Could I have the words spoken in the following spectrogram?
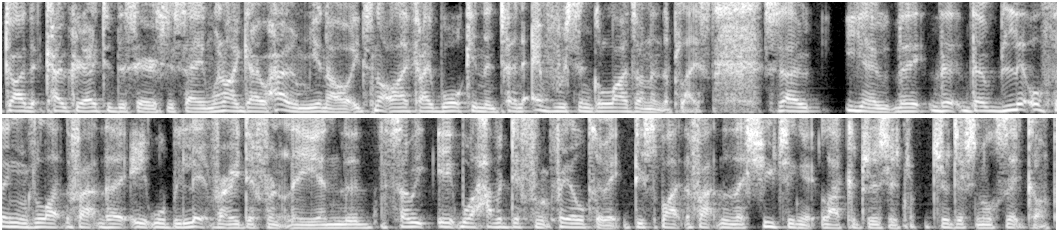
guy that co-created the series is saying when I go home, you know, it's not like I walk in and turn every single light on in the place. So you know the the, the little things like the fact that it will be lit very differently, and the, so it, it will have a different feel to it, despite the fact that they're shooting it like a traditional traditional sitcom.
